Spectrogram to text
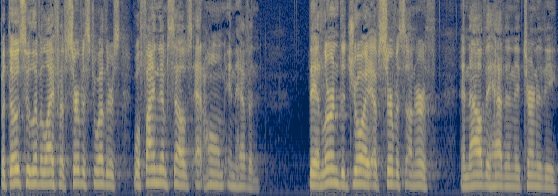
But those who live a life of service to others will find themselves at home in heaven. They had learned the joy of service on earth, and now they had an eternity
